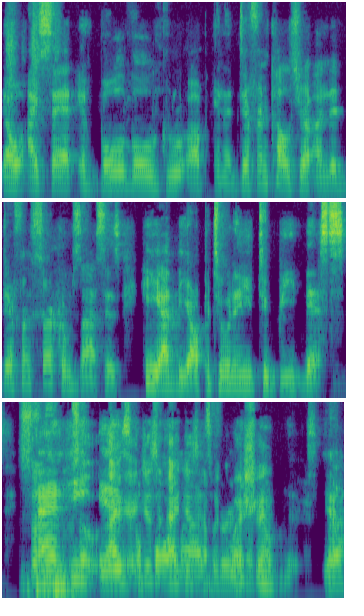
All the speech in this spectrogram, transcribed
No, I said if Bol grew up in a different culture under different circumstances, he had the opportunity to be this, So, and he so is I, I a just I just have a question. Yeah,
